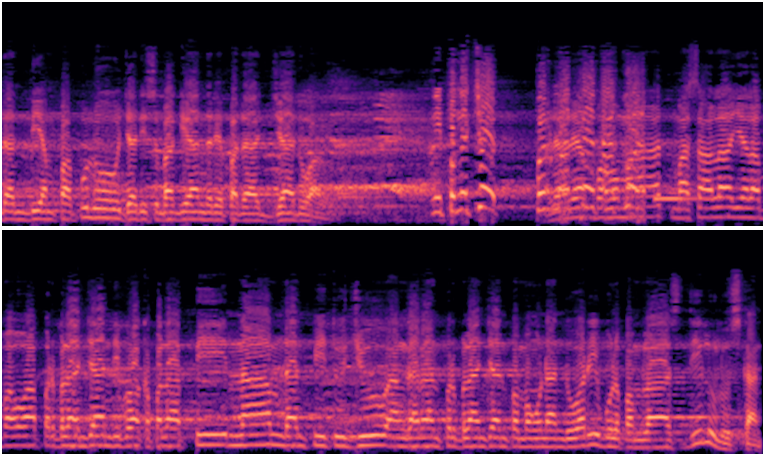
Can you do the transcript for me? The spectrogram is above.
dan B40 jadi sebahagian daripada jadual. Ni pengecut. Permata yang takut. berhormat, masalah ialah bahawa perbelanjaan di bawah kepala P6 dan P7 anggaran perbelanjaan pembangunan 2018 diluluskan.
